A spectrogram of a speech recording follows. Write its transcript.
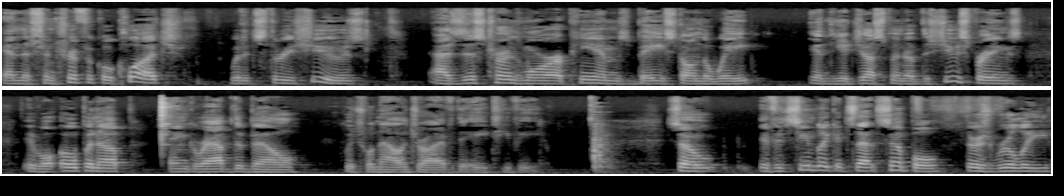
and the centrifugal clutch with its three shoes, as this turns more RPMs based on the weight and the adjustment of the shoe springs, it will open up and grab the bell, which will now drive the ATV. So if it seems like it's that simple, there's really,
